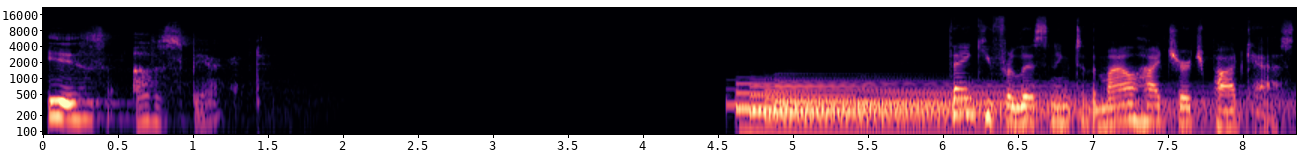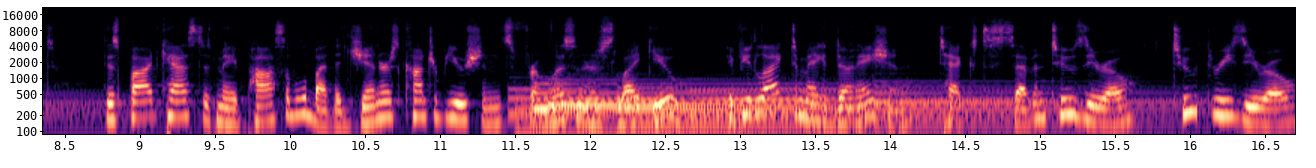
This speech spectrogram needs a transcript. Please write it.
is of spirit. Thank you for listening to the Mile High Church podcast. This podcast is made possible by the generous contributions from listeners like you. If you'd like to make a donation, text 720 230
